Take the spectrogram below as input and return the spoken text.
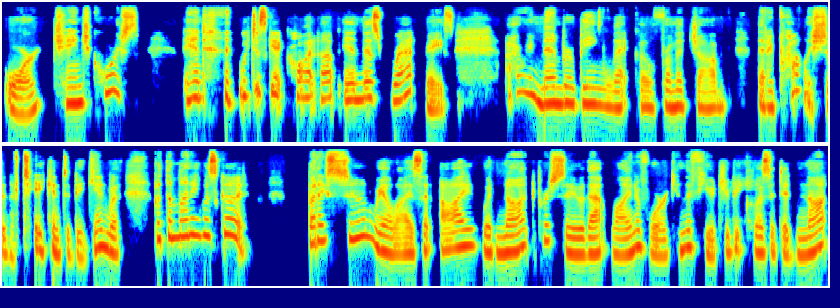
or change course. And we just get caught up in this rat race. I remember being let go from a job that I probably shouldn't have taken to begin with, but the money was good. But I soon realized that I would not pursue that line of work in the future because it did not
